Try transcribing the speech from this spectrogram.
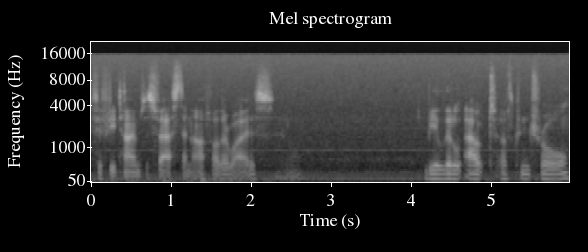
50 times is fast enough, otherwise it'll be a little out of control.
